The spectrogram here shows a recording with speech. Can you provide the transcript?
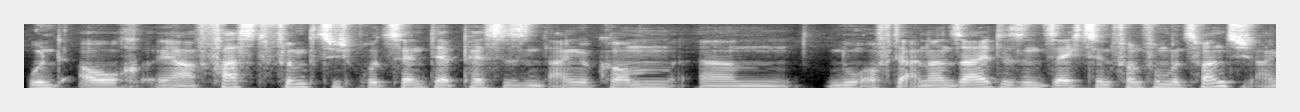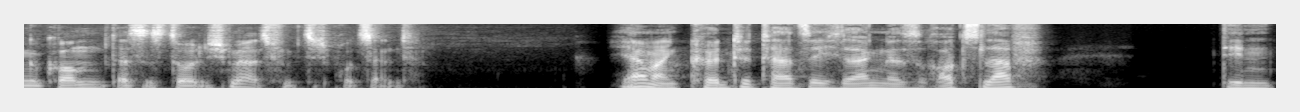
und auch ja, fast 50 Prozent der Pässe sind angekommen. Ähm, nur auf der anderen Seite sind 16 von 25 angekommen. Das ist deutlich mehr als 50 Prozent. Ja, man könnte tatsächlich sagen, dass Rotzlaff den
